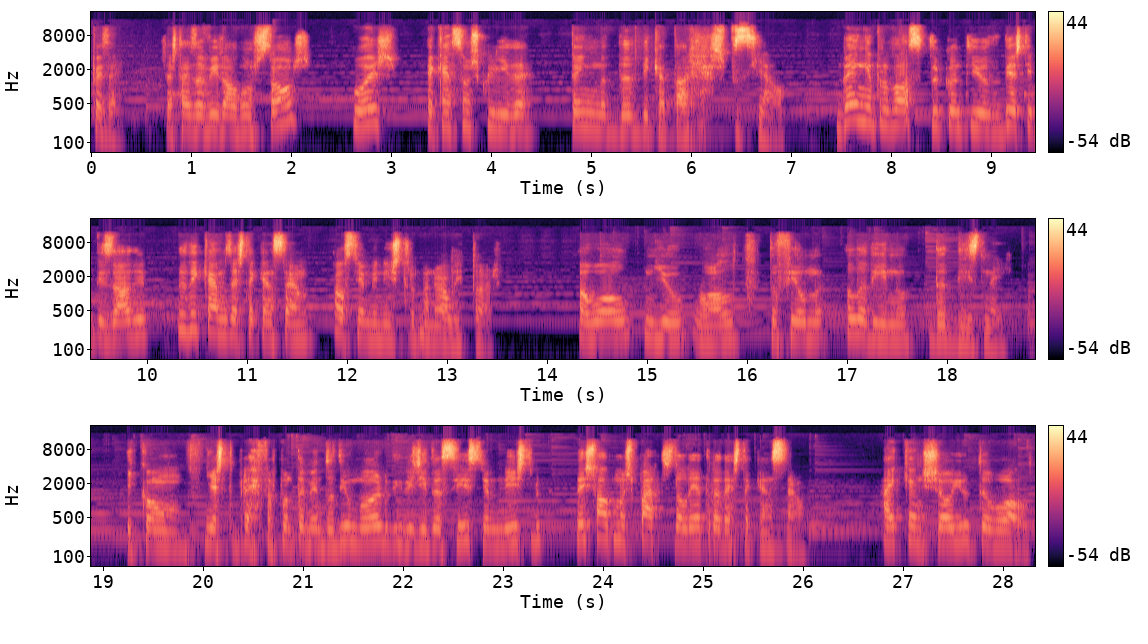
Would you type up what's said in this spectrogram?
Pois é, já estás a ouvir alguns sons. Hoje, a canção escolhida tem uma dedicatória especial. Bem a propósito do conteúdo deste episódio, dedicamos esta canção ao Sr. Ministro Manuel Leitor. A Whole New World do filme Aladino da Disney. E com este breve apontamento de humor dirigido a si, Sr. Ministro, deixo algumas partes da letra desta canção. I can show you the world,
